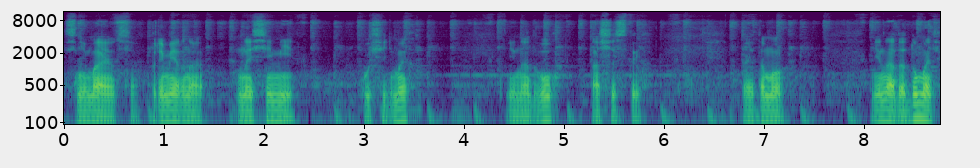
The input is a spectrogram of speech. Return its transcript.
снимаются примерно на 7 у седьмых и на двух а шестых. Поэтому не надо думать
